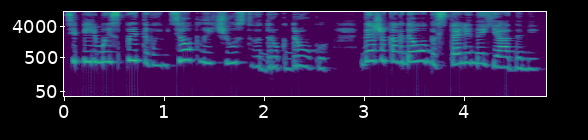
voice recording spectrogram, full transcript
«Теперь мы испытываем теплые чувства друг к другу, даже когда оба стали наядами».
